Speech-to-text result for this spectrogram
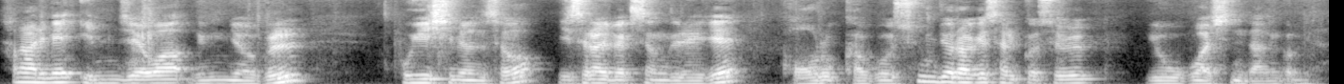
하나님의 임재와 능력을 보이시면서 이스라엘 백성들에게 거룩하고 순결하게 살 것을 요구하신다는 겁니다.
